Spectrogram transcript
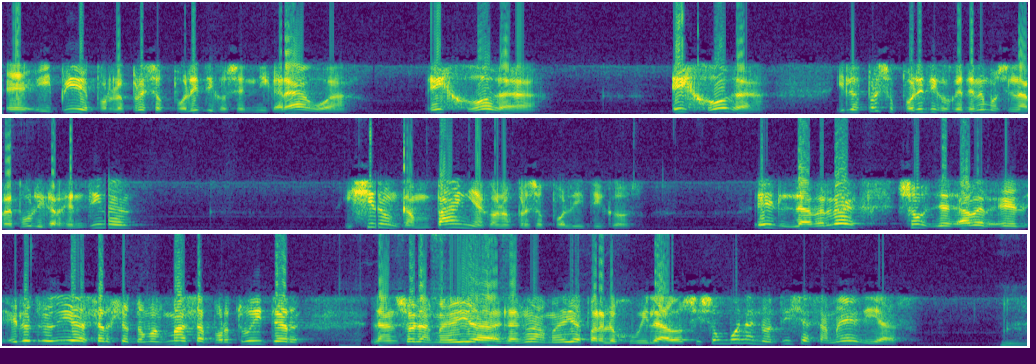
eh, y pide por los presos políticos en Nicaragua. Es joda. Es joda. ¿Y los presos políticos que tenemos en la República Argentina? Hicieron campaña con los presos políticos. la verdad, a ver, el, otro día Sergio Tomás Massa por Twitter lanzó las medidas, las nuevas medidas para los jubilados. Y son buenas noticias a medias. Mm.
